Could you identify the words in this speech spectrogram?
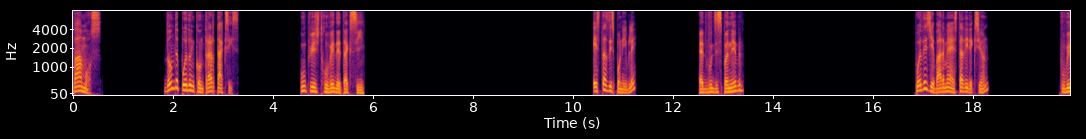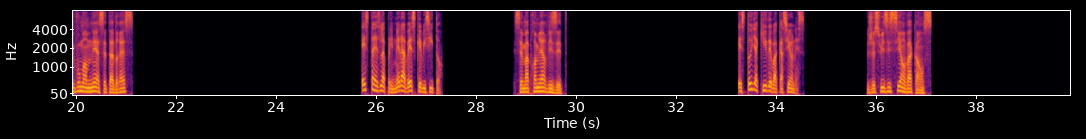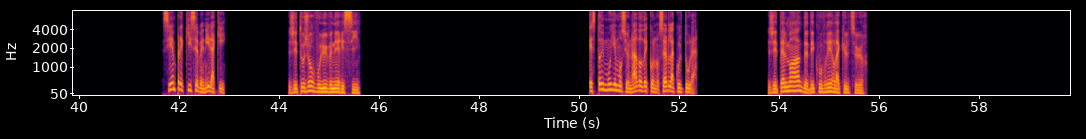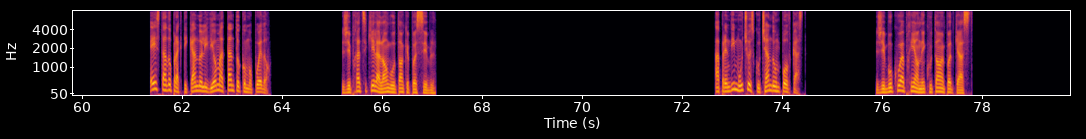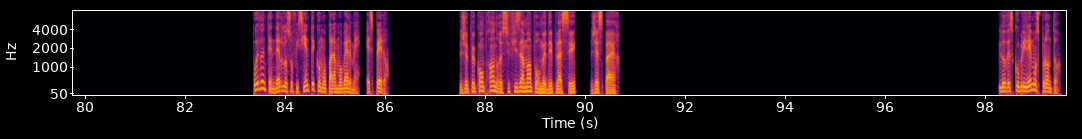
Vamos. ¿Dónde puedo encontrar taxis? Où puis-je trouver des taxis ¿Estás disponible? Êtes-vous disponible ¿Puedes llevarme a esta dirección? Pouvez-vous m'emmener à cette adresse Esta es la primera vez que visito. C'est ma première visite. Estoy aquí de vacaciones. Je suis ici en vacances. Siempre quise venir aquí. J'ai toujours voulu venir ici. Estoy muy emocionado de conocer la cultura. J'ai tellement hâte de découvrir la culture. He estado practicando el idioma tanto como puedo. J'ai pratiqué la langue autant que possible. Aprendí mucho escuchando un podcast. J'ai beaucoup appris en écoutant un podcast. Puedo entender lo suficiente como para moverme, espero. Je peux comprendre suffisamment pour me déplacer, j'espère. Lo descubriremos pronto.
